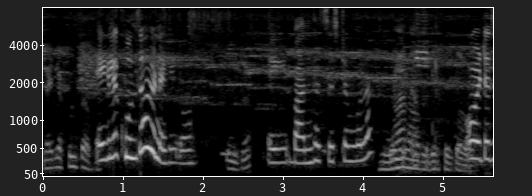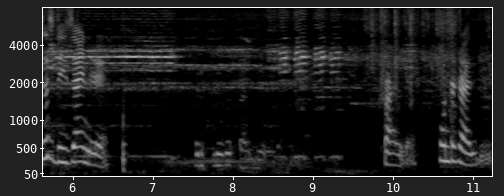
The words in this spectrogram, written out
না এগুলো খুলতে হবে। এইগুলো খুলতে হবে নাকি গো? এই বান্ধার সিস্টেমগুলো ও এটা জাস্ট ডিজাইন রে। ট্রায়াল দে কোনটা ট্রায়াল দিবি?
